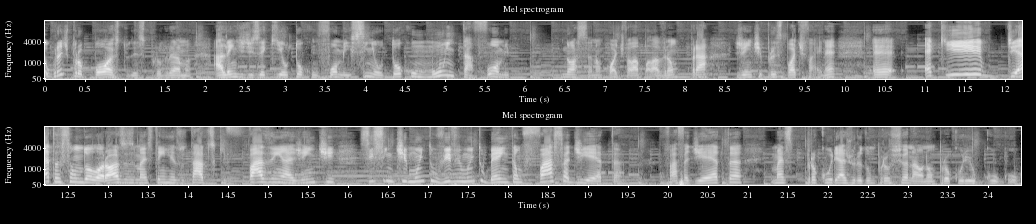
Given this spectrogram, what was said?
o grande propósito desse programa, além de dizer que eu tô com fome, sim, eu tô com muita fome. Nossa, não pode falar palavrão pra gente ir pro Spotify, né? É, é que dietas são dolorosas, mas tem resultados que fazem a gente se sentir muito vivo e muito bem. Então faça dieta. Faça dieta, mas procure a ajuda de um profissional, não procure o Google.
